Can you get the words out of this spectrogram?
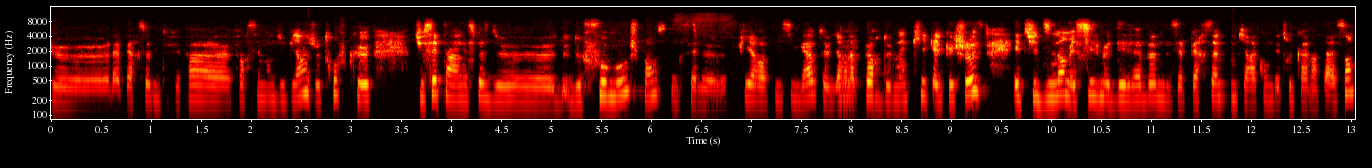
que la personne ne te fait pas forcément du bien. Je trouve que, tu sais, tu as un espèce de, de, FOMO, je pense. Donc, c'est le fear of missing out, ça veut dire la peur de manquer quelque chose. Et tu te dis, non, mais si je me désabonne de cette personne qui raconte des trucs quand même intéressants,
